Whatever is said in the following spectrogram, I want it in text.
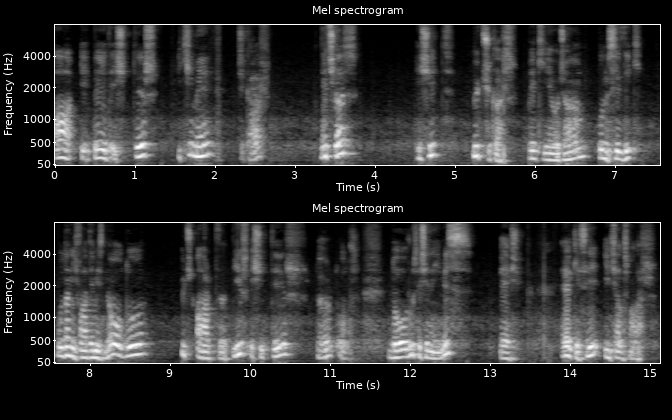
A, e, B de eşittir. 2 mi çıkar? Ne çıkar? Eşit 3 çıkar. Peki hocam bunu sildik. Buradan ifademiz ne oldu? 3 artı 1 eşittir 4 olur. Doğru seçeneğimiz B. Herkese iyi çalışmalar.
